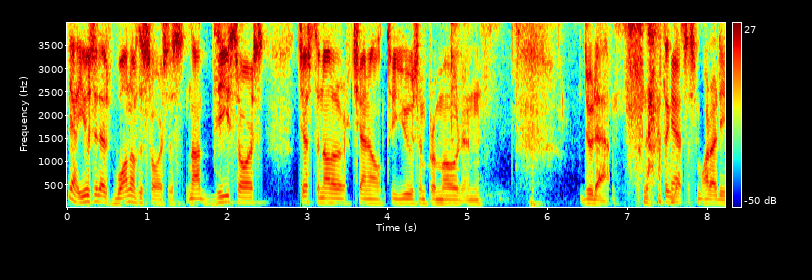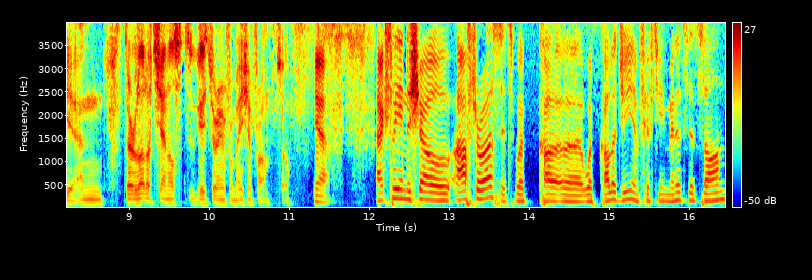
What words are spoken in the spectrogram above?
yeah, use it as one of the sources, not the source, just another channel to use and promote and do that. I think that's a smart idea, and there are a lot of channels to get your information from. So Yeah. Actually, in the show after us, it's web uh, webcology. In 15 minutes, it's on.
